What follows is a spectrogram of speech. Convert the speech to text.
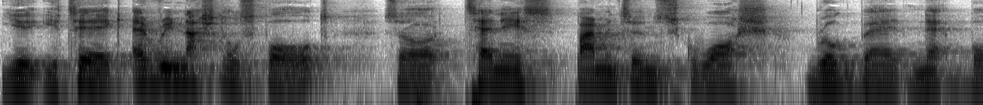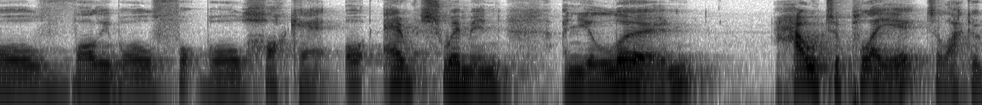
you you take every national sport. So tennis, badminton, squash, rugby, netball, volleyball, football, hockey, or swimming, and you learn how to play it to like a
